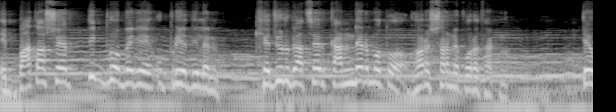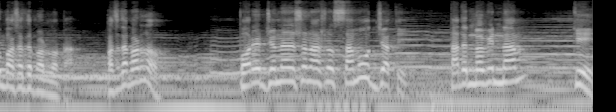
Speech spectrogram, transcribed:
এই বাতাসের তীব্র বেগে উপড়িয়ে দিলেন। খেজুর গাছের কাণ্ডের মতো ঘরের সামনে পড়ে থাকল। কেউ বাঁচাতে পারল না। বাঁচাতে পারল? পরের জেনারেশন আসলো সামুদ জাতি। তাদের নবীর নাম কি?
